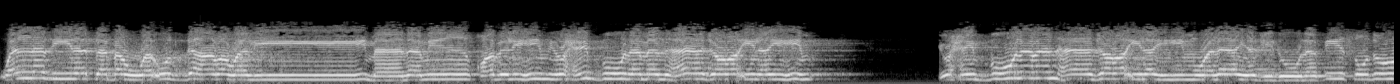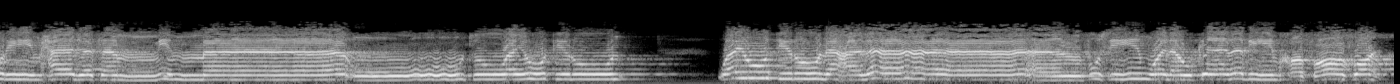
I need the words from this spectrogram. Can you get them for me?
والذين تبوأوا الدار والإيمان من قبلهم يحبون من هاجر إليهم يحبون من هاجر إليهم ولا يجدون في صدورهم حاجة مما أوتوا ويوترون ويوترون على أنفسهم ولو كان بهم خصاصة.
